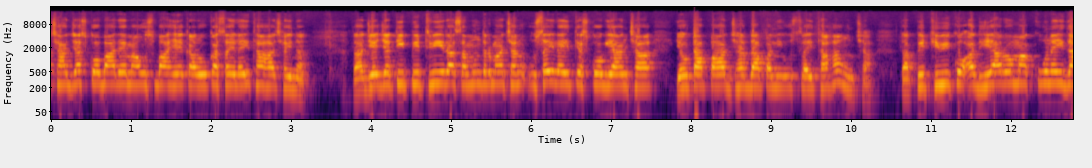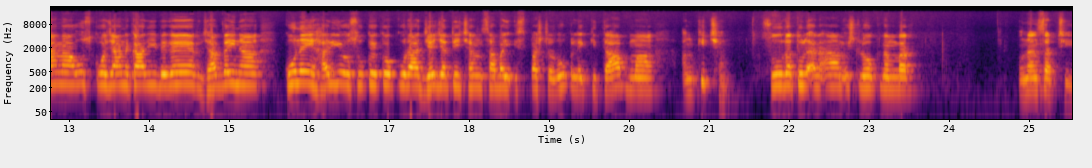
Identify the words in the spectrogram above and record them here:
छ जसको बारेमा उस बाहेक अरू कसैलाई थाहा छैन जे जति पृथ्वी र समुद्रमा छन् उसैलाई त्यसको ज्ञान छ एउटा पात झर्दा पनि उसलाई थाहा हुन्छ र पृथ्वीको अँध्यारोमा कुनै दाना उसको जानकारी बगैर झर्दैन कुनै हरियो सुकेको कुरा जे जति छन् सबै स्पष्ट रूपले किताबमा अङ्कित छन् सुरतुल अनआम श्लोक नम्बर उनासठी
